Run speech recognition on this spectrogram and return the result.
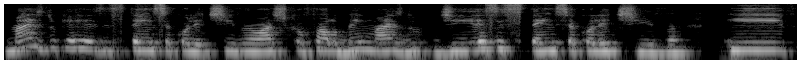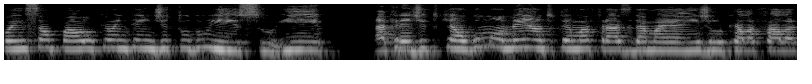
mais do que resistência coletiva, eu acho que eu falo bem mais do, de existência coletiva. E foi em São Paulo que eu entendi tudo isso. E acredito que em algum momento tem uma frase da Maya Angelou que ela fala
